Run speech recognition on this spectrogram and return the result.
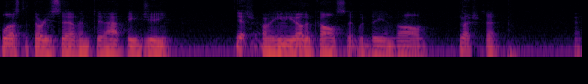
plus the thirty-seven to IPG. Yes, sir. Are there any other costs that would be involved? No, sir. Is that, okay,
